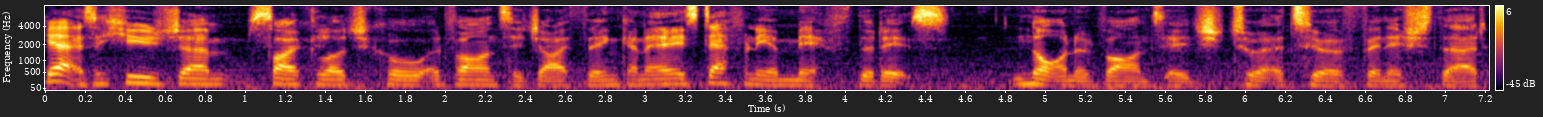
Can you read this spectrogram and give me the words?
Yeah, it's a huge um, psychological advantage, I think, and it's definitely a myth that it's not an advantage to to have finished third.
